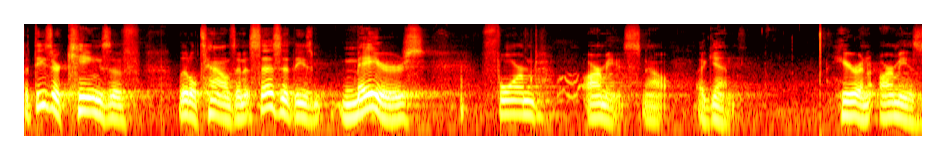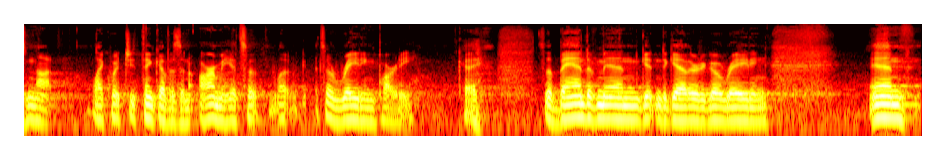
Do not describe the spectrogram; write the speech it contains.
But these are kings of little towns. And it says that these mayors formed armies. Now, again, here an army is not like what you think of as an army, it's a, it's a raiding party, okay? It's a band of men getting together to go raiding. And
